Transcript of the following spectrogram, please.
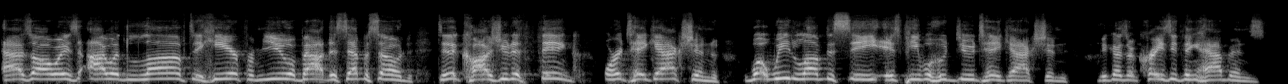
As always, I would love to hear from you about this episode. Did it cause you to think or take action? What we'd love to see is people who do take action because a crazy thing happens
